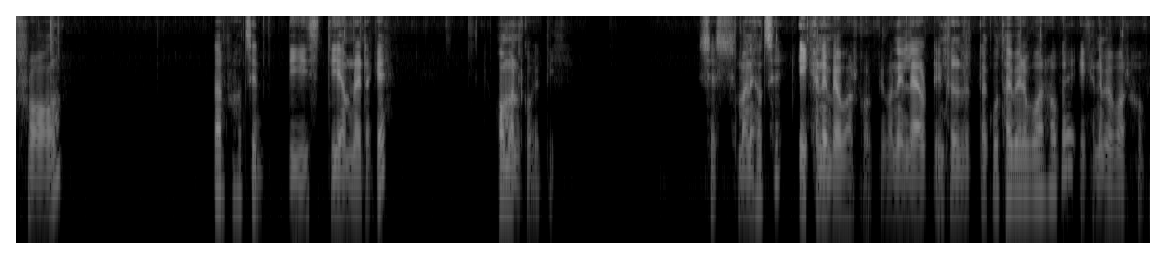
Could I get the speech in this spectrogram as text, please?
ফ্রম তারপর হচ্ছে দিস দিয়ে আমরা এটাকে কমান্ড করে দিই। শেষ। মানে হচ্ছে এখানে ব্যবহার করবে। মানে লেআউট ইনফ্লেটরটা কোথায় ব্যবহার হবে? এখানে ব্যবহার হবে।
